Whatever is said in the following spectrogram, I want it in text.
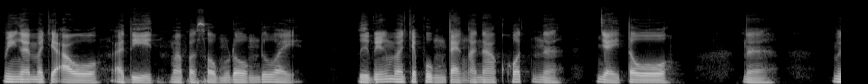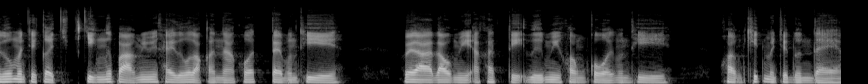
ไม่งั้นมันจะเอาอดีตมาผสมลงด้วย หรือไม่งั้นมันจะปรุงแต่งอนาคตนะใหญ่โตนะไม่รู้มันจะเกิดจริงหรือเปล่าไม่มีใครรู้หรอกอนาคต แต่บางที เวลาเรามีอคติหรือมีความโกรธบางที ความคิดมันจะดุนแดง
